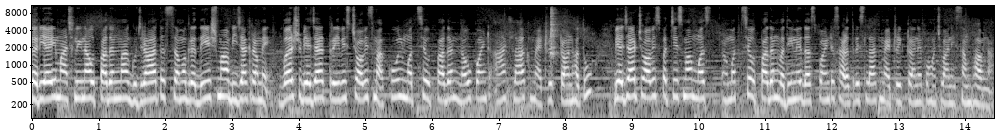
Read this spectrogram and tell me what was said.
દરિયાઈ માછલીના ઉત્પાદનમાં ગુજરાત સમગ્ર દેશમાં બીજા ક્રમે. વર્ષ બે હજાર ત્રેવીસ ચોવીસમાં કુલ મત્સ્ય ઉત્પાદન નવ પોઈન્ટ આઠ લાખ મેટ્રિક ટન હતું. બે હજાર ચોવીસ પચીસમાં મત્સ્ય ઉત્પાદન વધીને દસ પોઈન્ટ સાડત્રીસ લાખ મેટ્રિક ટને પહોંચવાની સંભાવના.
